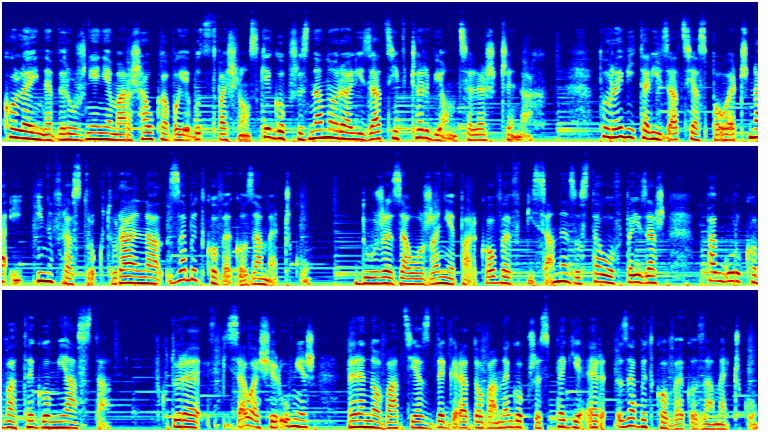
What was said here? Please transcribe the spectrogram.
Kolejne wyróżnienie marszałka województwa śląskiego przyznano realizacji w Czerwionce-Leszczynach. To rewitalizacja społeczna i infrastrukturalna zabytkowego zameczku. Duże założenie parkowe wpisane zostało w pejzaż pagórkowatego miasta, które wpisała się również renowacja zdegradowanego przez PGR zabytkowego zameczku.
